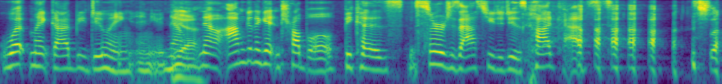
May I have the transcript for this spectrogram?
What might God be doing in you now? Yeah. Now I'm going to get in trouble because Serge has asked you to do this podcast. So,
